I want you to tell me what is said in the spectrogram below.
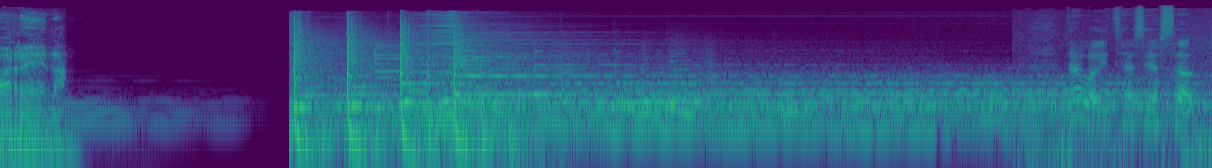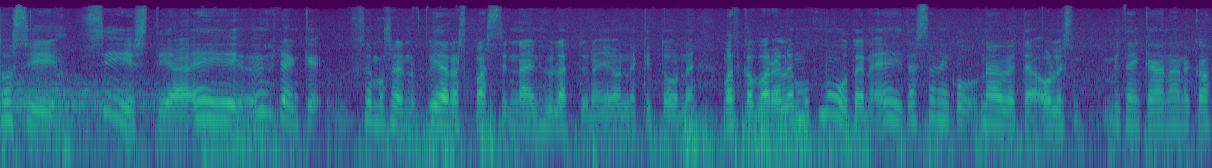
Areena. Täällä on itse asiassa tosi siistiä. Ei yhden semmoisen vieraspassin näin hylättynä jonnekin tuonne matkan varrelle, mutta muuten ei tässä niinku näy, että olisi mitenkään ainakaan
